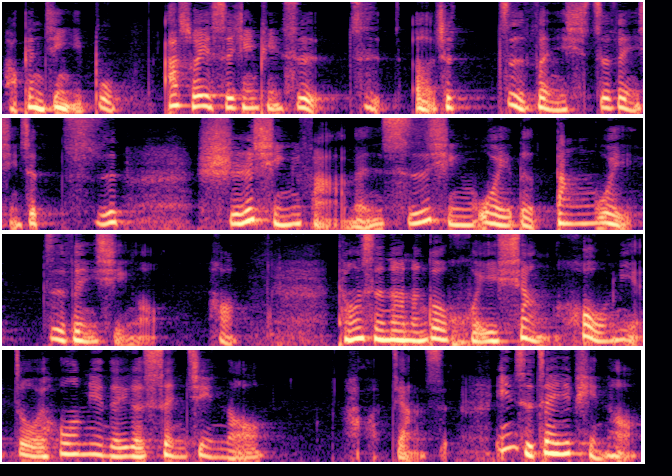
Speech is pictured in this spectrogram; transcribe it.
好，更进一步啊，所以实行品是自呃是自奋自奋行，是实实行法门实行位的单位自奋行哦，好。同时呢，能够回向后面，作为后面的一个圣境哦。好，这样子。因此这一品哈，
